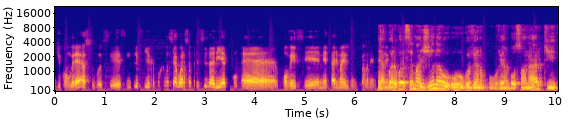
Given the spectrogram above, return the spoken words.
de Congresso, você simplifica porque você agora só precisaria é, convencer metade mais um parlamentar. É, agora você imagina o, o governo, o governo Bolsonaro que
